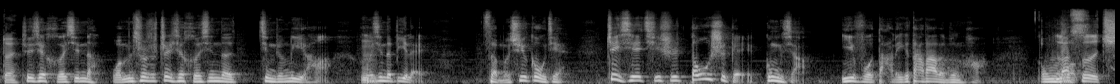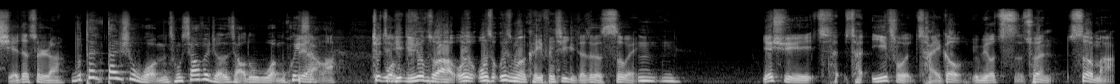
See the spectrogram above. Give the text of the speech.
对。这些核心的，我们说是这些核心的竞争力哈，核心的壁垒、怎么去构建？这些其实都是给共享衣服打了一个大大的问号。那是企业的事儿啊。不，但但是我们从消费者的角度，我们会想了，就就你你就说啊，我我为什么可以分析你的这个思维？嗯嗯，也许采采衣服采购有没有尺寸、色码、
